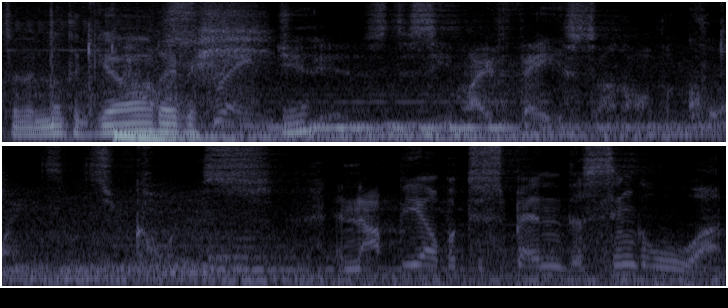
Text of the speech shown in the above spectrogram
to another guard over Strange here. it is to see my face on all the coins in Serkonos, and not be able to spend a single one.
